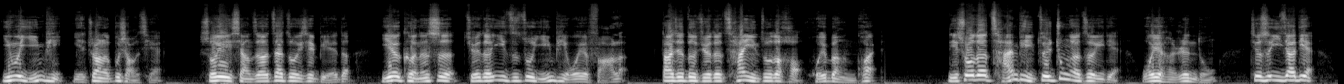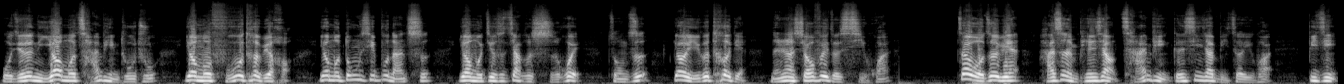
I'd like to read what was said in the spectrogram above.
因为饮品也赚了不少钱，所以想着再做一些别的。也有可能是觉得一直做饮品我也乏了。大家都觉得餐饮做得好，回本很快。你说的产品最重要这一点，我也很认同。就是一家店，我觉得你要么产品突出，要么服务特别好，要么东西不难吃，要么就是价格实惠。总之要有一个特点，能让消费者喜欢。在我这边还是很偏向产品跟性价比这一块。毕竟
